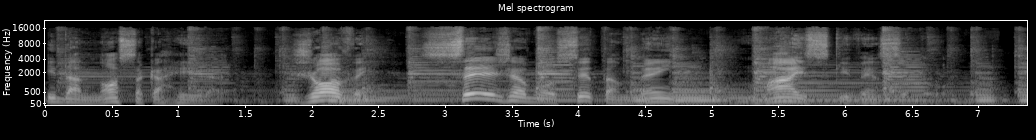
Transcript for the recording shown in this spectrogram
e da nossa carreira. Jovem, seja você também mais que vencedor.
